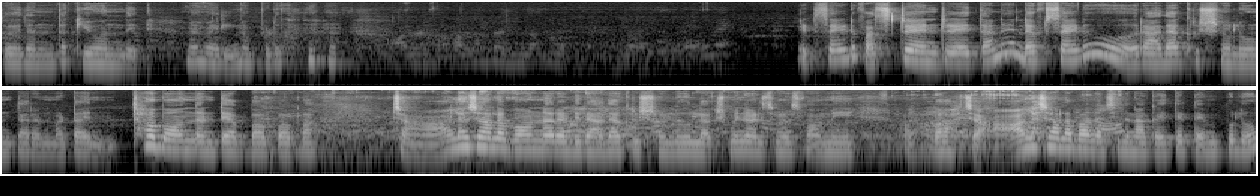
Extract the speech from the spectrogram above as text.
సో ఇదంతా క్యూ ఉంది. మేము వెళ్ళినప్పుడు. ఇటు సైడ్ ఫస్ట్ ఎంట్రీ అయితేనే లెఫ్ట్ సైడ్ రాధాకృష్ణులు ఉంటారనమాట ఎంత బాగుందంటే అబ్బా అబ్బా అబ్బా. చాలా చాలా బాగున్నారండి రాధాకృష్ణులు లక్ష్మీ నరసింహస్వామి. అబ్బా చాలా చాలా బాగా నచ్చింది నాకైతే టెంపుల్.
